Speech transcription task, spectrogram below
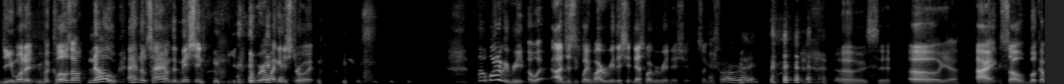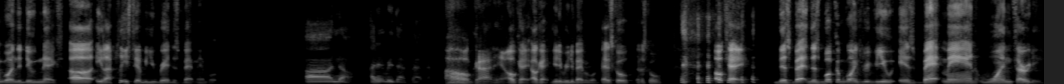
Do you want to put clothes on? No, I have no time. The mission, the world might get destroyed. Oh, why do we read? Oh, I'll just explain why we read this shit. That's why we read this shit. So, that's where I read it oh shit. Oh yeah. All right. So, book I'm going to do next. Uh, Eli, please tell me you read this Batman book. uh no i didn't read that batman Book. Oh god damn. Okay. Okay. You didn't read the Batman book. That is cool. That is cool. Okay. this bat this book I'm going to review is Batman 130.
